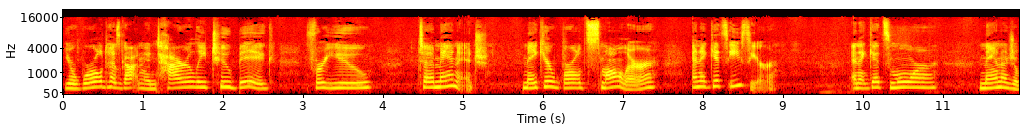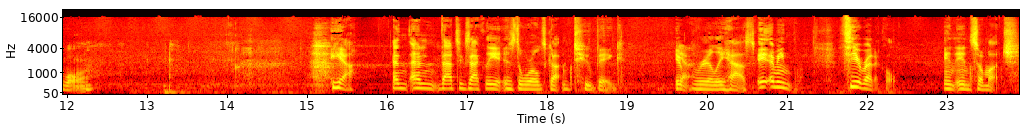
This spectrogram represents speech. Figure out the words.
Your world has gotten entirely too big for you to manage. Make your world smaller and it gets easier and it gets more manageable. yeah. And and that's exactly it. Is the world's gotten too big? It Yeah. really has. I I mean, theoretical, in in so much.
